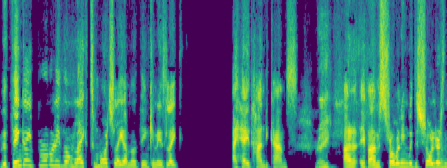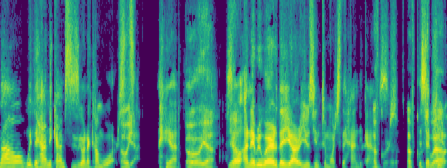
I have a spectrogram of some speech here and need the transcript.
the thing I probably don't like too much, like I'm not thinking, is like I hate handycams. right. And if I'm struggling with the shoulders now, with the handycams, it's gonna come worse. Oh yeah. yeah. Oh yeah. So and everywhere they are using too much the handycams. Of course, so- of course. except Well,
